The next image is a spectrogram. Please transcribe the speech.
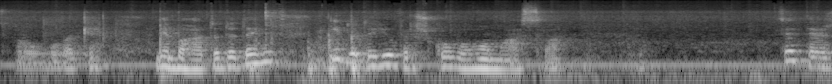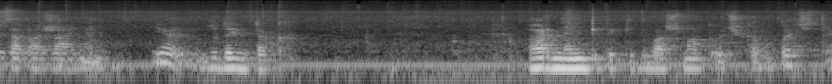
спробувати. Небагато додаю. І додаю вершкового масла. Це теж за бажанням. Я додаю так гарненькі такі два шматочка, ви бачите?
